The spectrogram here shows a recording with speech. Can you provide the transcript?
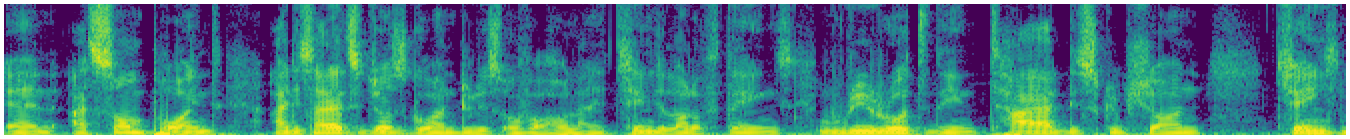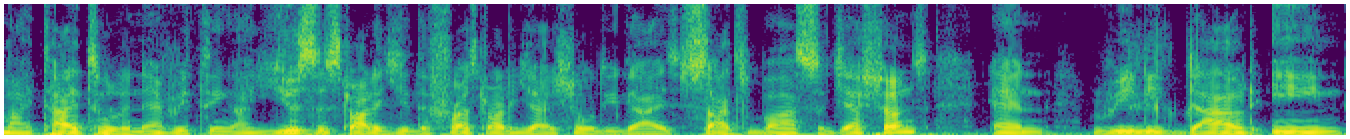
and at some point, I decided to just go and do this overhaul. And I changed a lot of things, rewrote the entire description, changed my title and everything. I used the strategy, the first strategy I showed you guys, search bar suggestions, and really dialed in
